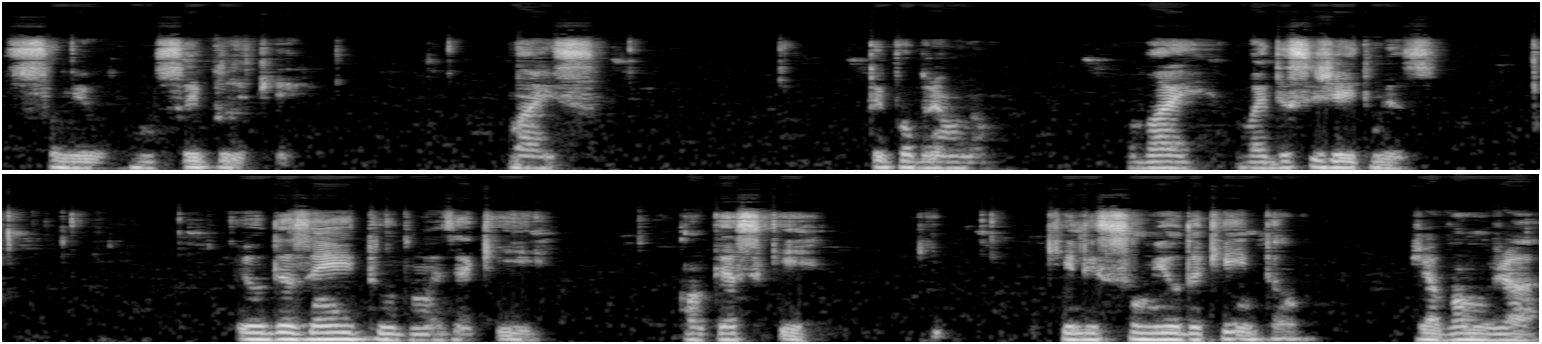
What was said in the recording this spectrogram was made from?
Sumiu, não sei por quê. Mas não tem problema não. Vai, vai desse jeito mesmo. Eu desenhei tudo, mas é que acontece que, que ele sumiu daqui, então já vamos já,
